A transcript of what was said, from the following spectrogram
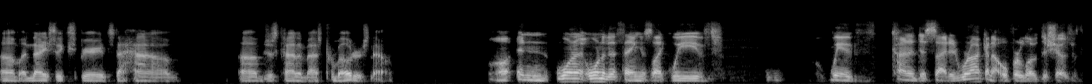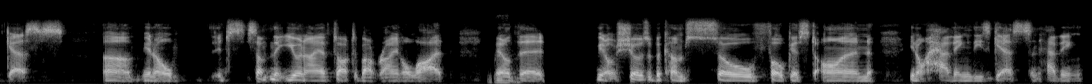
um, a nice experience to have, um, just kind of as promoters now. Well, and one one of the things like we've we've kind of decided we're not going to overload the shows with guests. Um, you know, it's something that you and I have talked about, Ryan, a lot. You know that you know shows have become so focused on you know having these guests and having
